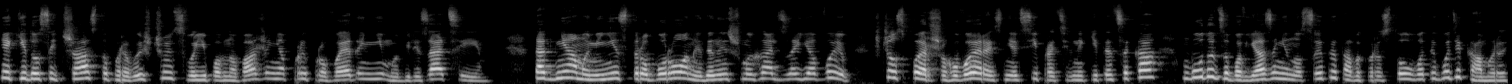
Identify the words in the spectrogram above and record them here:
які досить часто перевищують свої повноваження при проведенні мобілізації. Так днями міністр оборони Денис Шмигаль заявив, що з 1 вересня всі працівники ТЦК будуть зобов'язані носити та використовувати бодікамери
